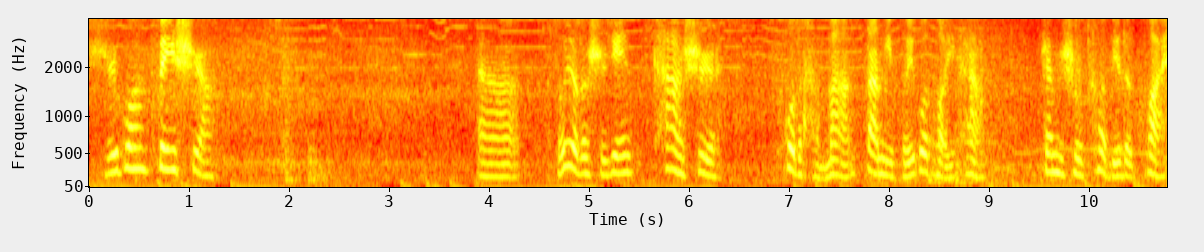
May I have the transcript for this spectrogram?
时光飞逝啊！嗯，所有的时间看似过得很慢，但你回过头一看，真的是特别的快。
